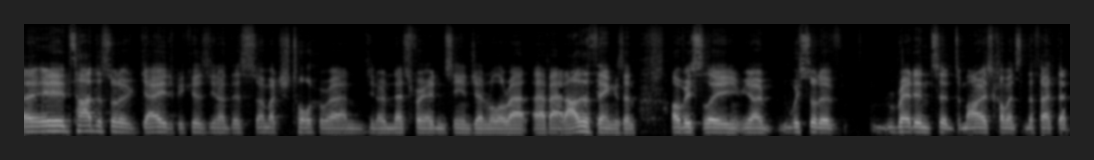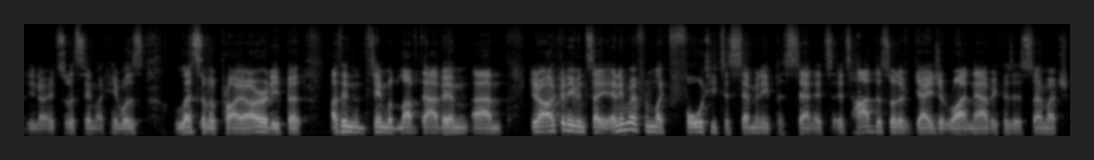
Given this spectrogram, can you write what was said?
uh, it's hard to sort of gauge because you know there's so much talk around you know Nets free agency in general about about other things, and obviously you know we sort of read into DeMarre's comments and the fact that you know it sort of seemed like he was less of a priority, but I think that the team would love to have him. Um, you know, I could even say anywhere from like forty to seventy percent. It's it's hard to sort of gauge it right now because there's so much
